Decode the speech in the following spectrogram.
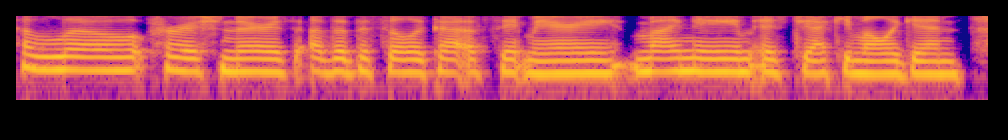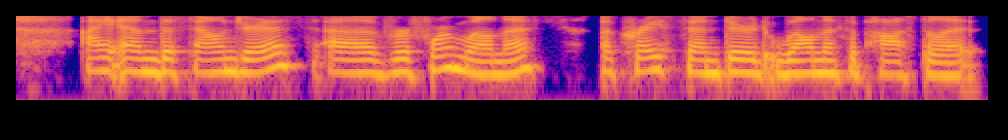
Hello, parishioners of the Basilica of St. Mary. My name is Jackie Mulligan. I am the foundress of Reform Wellness, a Christ centered wellness apostolate.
